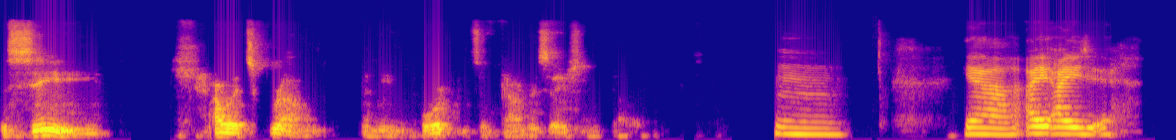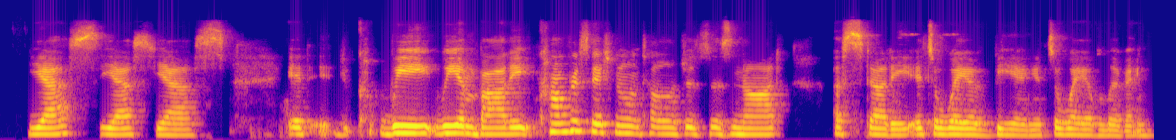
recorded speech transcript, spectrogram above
to see how it's grown and the importance of conversation. Hmm. Yeah, I, I, yes, yes, yes. It, it, we we embody conversational intelligence is not a study; it's a way of being. It's a way of living,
